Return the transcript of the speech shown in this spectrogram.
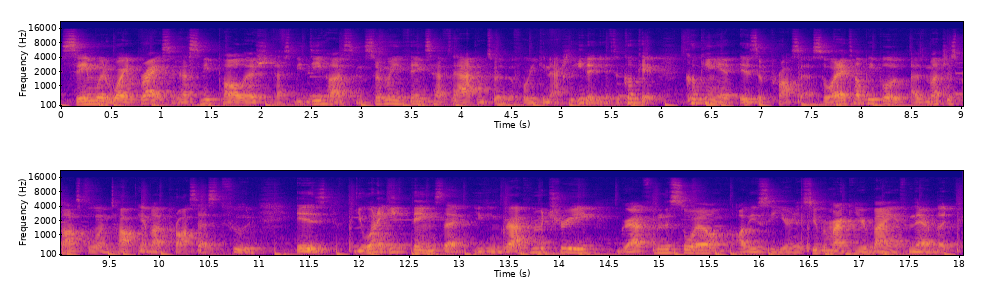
Same with white rice. It has to be polished, it has to be dehusked, and so many things have to happen to it before you can actually eat it. You have to cook it. Cooking it is a process. So what I tell people as much as possible when talking about processed food is you wanna eat things that you can grab from a tree, grab from the soil. Obviously, you're in a supermarket, you're buying it from there, but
